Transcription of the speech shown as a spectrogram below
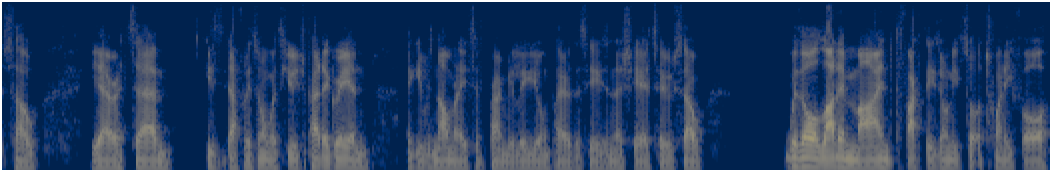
so yeah, it's um, he's definitely someone with huge pedigree, and I think he was nominated for Premier League Young Player of the Season this year too. So with all that in mind, the fact that he's only sort of 24,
